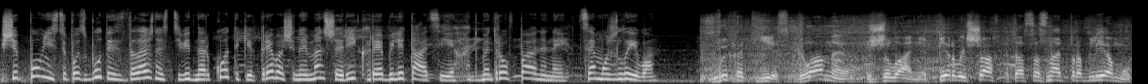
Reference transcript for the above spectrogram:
Щоб повністю позбутись залежності від наркотиків, треба щонайменше рік реабілітації. Дмитро впевнений, це можливо. Выход есть. Главное – желание. Первый шаг – это осознать проблему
